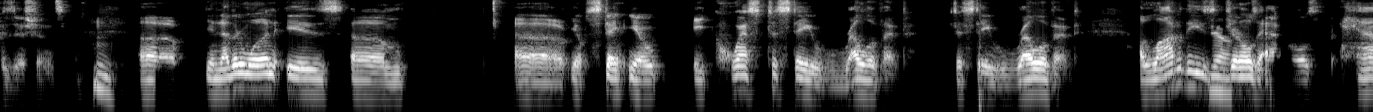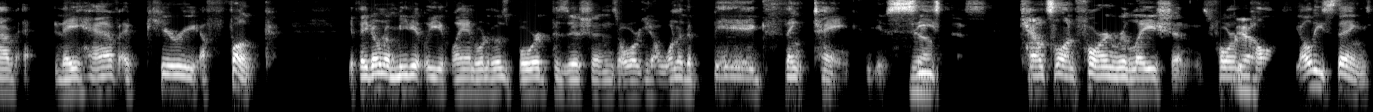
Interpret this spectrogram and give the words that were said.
positions. Hmm. Uh, another one is um, uh, you know stay you know a quest to stay relevant, to stay relevant. A lot of these yeah. generals admirals have they have a period a funk if they don't immediately land one of those board positions or you know one of the big think tank you know, CSIS, yeah. Council on Foreign Relations, Foreign yeah. Policy, all these things,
